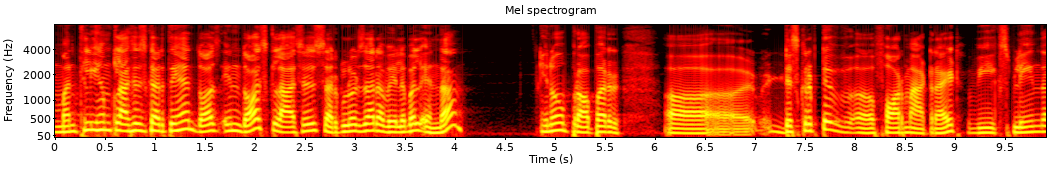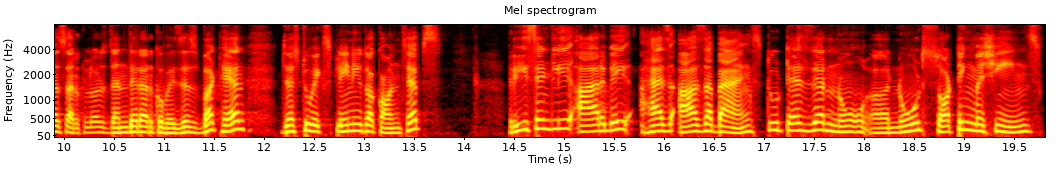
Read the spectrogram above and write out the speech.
मंथली हम क्लासेस करते हैं दोज इन दोज क्लासेस सर्कुलर्स आर अवेलेबल इन द यू नो प्रॉपर descriptive uh, format, right? We explain the circulars, then there are quizzes. But here, just to explain you the concepts, Recently, RBI has asked the banks to test their no, uh, note sorting machines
